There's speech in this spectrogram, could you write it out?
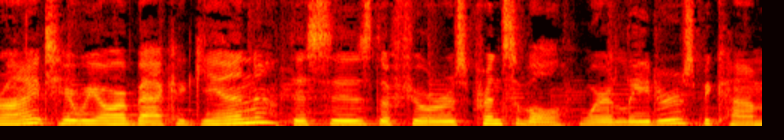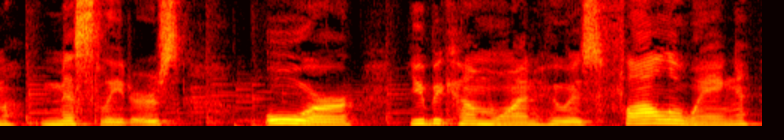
Right, here we are back again. This is the Fuhrer's Principle, where leaders become misleaders, or you become one who is following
